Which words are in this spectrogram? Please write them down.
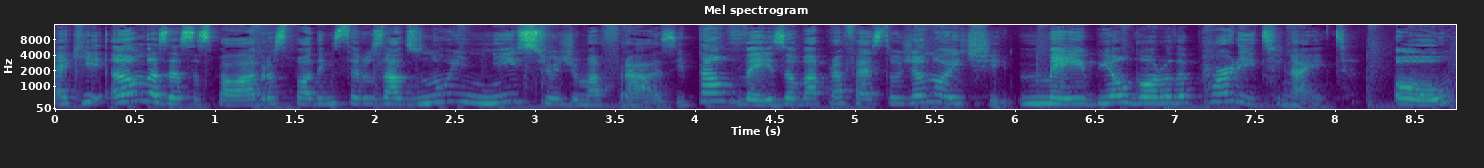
é que ambas essas palavras podem ser usadas no início de uma frase. Talvez eu vá pra festa hoje à noite. Maybe I'll go to the party tonight. Ou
